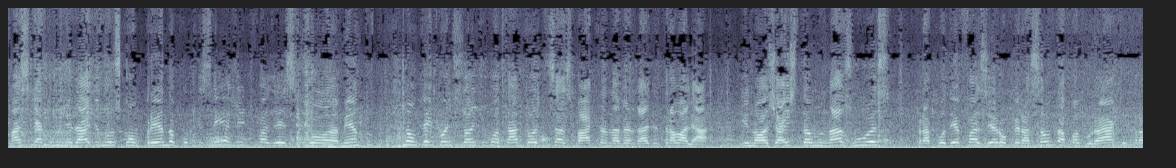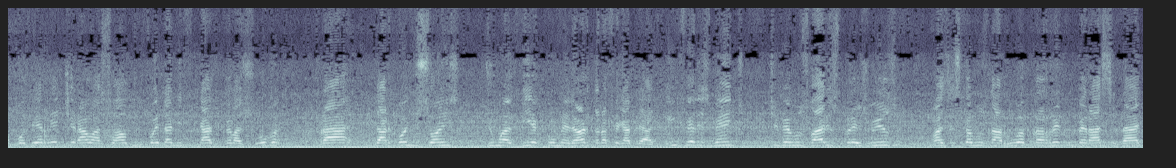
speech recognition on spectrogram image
mas que a comunidade nos compreenda, porque sem a gente fazer esse isolamento, não tem condições de botar todas essas máquinas, na verdade, trabalhar. E nós já estamos nas ruas para poder fazer a operação tapa-buraco, para poder retirar o asfalto que foi danificado pela chuva, para dar condições de uma via com melhor trafegabilidade. Infelizmente, tivemos vários prejuízos, mas estamos na rua para recuperar a cidade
